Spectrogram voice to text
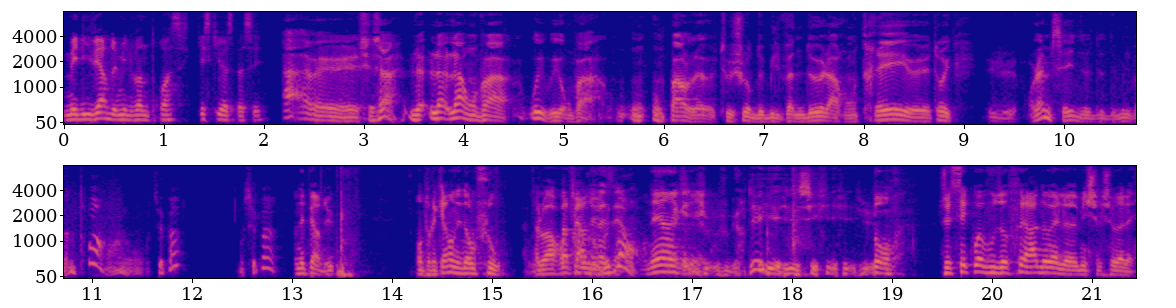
mais l'hiver 2023, c'est- qu'est-ce qui va se passer? Ah, euh, c'est ça. Là, là, là, on va, oui, oui, on va, on, on parle toujours de 2022, la rentrée, euh, truc. Le problème, c'est de, de 2023. hein. On ne sait pas. On ne sait pas. On est perdu. En tous les cas, on est dans le flou. Il va falloir Pas réserves. On est inquiet. Je, je- regardez, si- Bon, je sais quoi vous offrir à Noël, euh, Michel Chevalet.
